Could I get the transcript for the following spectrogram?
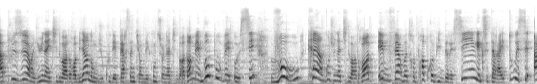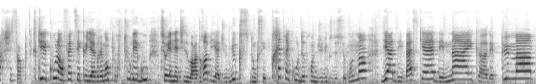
à plusieurs United Wardrobiens, donc du coup des personnes qui ont des comptes sur United Wardrobe, mais vous pouvez aussi, vous, créer un compte United Wardrobe et vous faire votre propre vide dressing, etc. et tout, et c'est archi simple. Ce qui est cool en fait, c'est qu'il y a vraiment pour tous les goûts sur United Wardrobe, il y a du luxe, donc c'est très très cool de prendre du luxe de seconde main. Il y a des baskets, des Nike, euh, des Puma,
